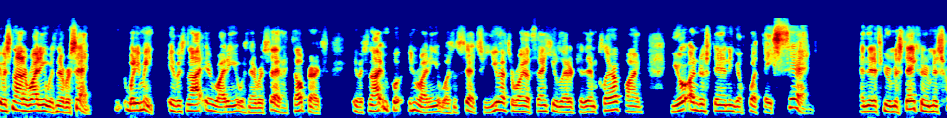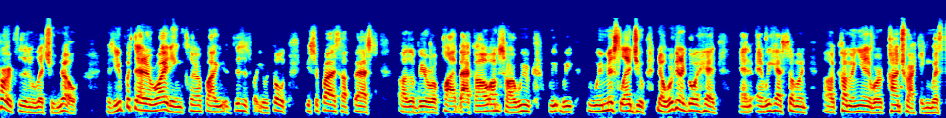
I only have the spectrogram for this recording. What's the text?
if it's not in writing, it was never said. What do you mean? If it's not in writing, it was never said. I tell parents, if it's not in, put in writing, it wasn't said. So you have to write a thank you letter to them clarifying your understanding of what they said. And that if you're mistaken or misheard, for them to let you know. Because you put that in writing, clarifying this is what you were told, you're surprised how fast uh, there'll be a reply back. Oh, I'm sorry, we we we we misled you. No, we're going to go ahead and and we have someone uh, coming in. We're contracting with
